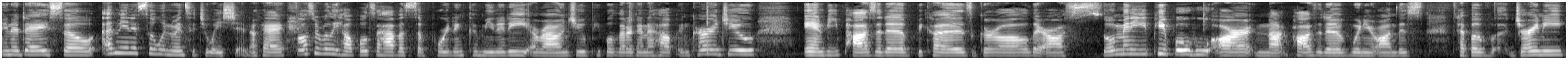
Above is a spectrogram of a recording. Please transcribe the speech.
in a day. So, I mean, it's a win-win situation, okay? It's also really helpful to have a supporting community around you, people that are to help encourage you and be positive because, girl, there are so many people who are not positive when you're on this type of journey,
